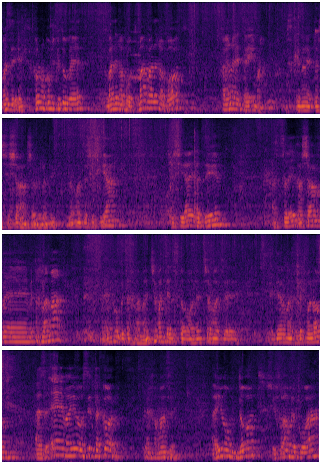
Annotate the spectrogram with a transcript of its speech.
מה זה עת? כל מקום שכתוב עת, בא לרבות. מה בא לרבות? חיינה את האימא. מסכנה ילדה שישה עכשיו ילדים. מה זה שישייה? שישייה ילדים, אז צריך עכשיו בית החלמה. איפה בית החלמה? אין שם טלסטורון, אין שם איזה, יודע מה זה, בית מלון. אז הם היו עושים את הכל. איך, מה זה? היו עומדות, שפרה ופועה,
